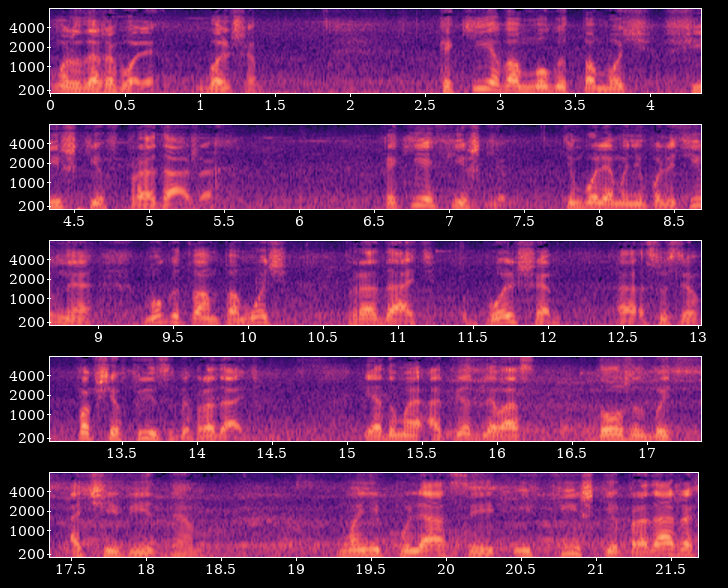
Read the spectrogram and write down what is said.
может даже более, больше, какие вам могут помочь фишки в продажах? Какие фишки, тем более манипулятивные, могут вам помочь продать больше, э, в смысле, вообще в принципе продать? Я думаю, ответ для вас должен быть очевидным манипуляции и фишки в продажах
